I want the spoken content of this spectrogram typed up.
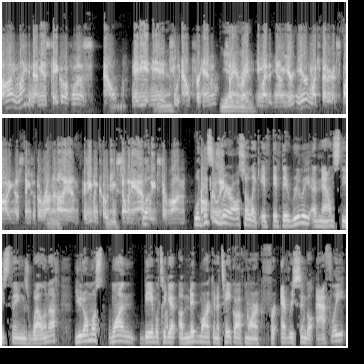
Oh, he might have. been. I mean, his takeoff was out. Maybe it needed Yeah. too out for him. Yeah, so you're right. yeah. You might. You know, you're you're much better at spotting those things with the run than I am because you've been coaching so many Well- athletes to run. Well, this is where also like if if they really announce these things well enough, you'd almost one be able to get a mid mark and a takeoff mark for every single athlete.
